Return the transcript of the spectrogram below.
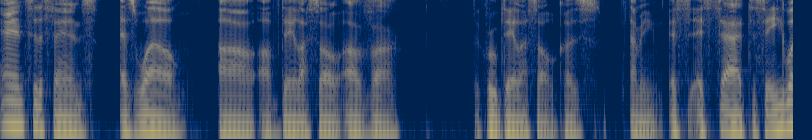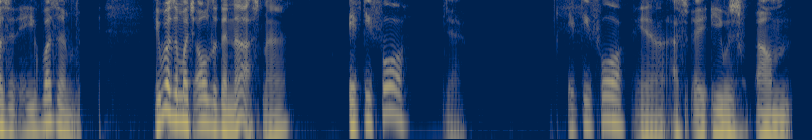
and to the fans as well uh, of De La Soul, of uh, the group De La Soul. Cause I mean, it's, it's sad to see he wasn't, he wasn't, he wasn't much older than us, man. 54. Yeah. 54. Yeah, know, he was um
